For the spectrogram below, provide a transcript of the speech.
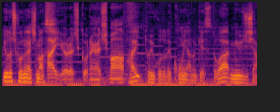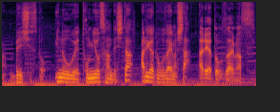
よろしくお願いします。はいよろしくお願いします、はい、ということで今夜のゲストはミュージシャンベーシスト井上富夫さんでした。ありがとうございました。ありがとうございます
